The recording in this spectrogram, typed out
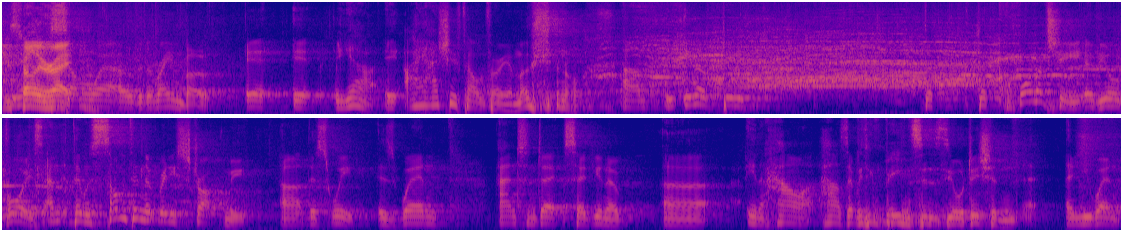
He's yeah, totally right. Somewhere over the rainbow. It, it, yeah. It, I actually felt very emotional. Um, you know, the, the, the quality of your voice, and there was something that really struck me uh, this week is when Ant and Dec said, you know, uh, you know, how how's everything been since the audition? And you went,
